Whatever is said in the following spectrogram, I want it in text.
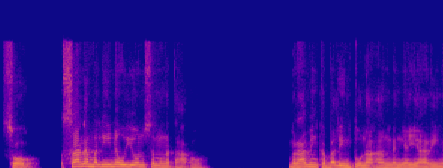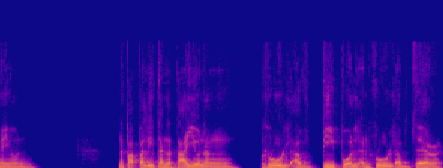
So, sana malinaw yon sa mga tao. Maraming kabalintunaang nangyayari ngayon. Napapalitan na tayo ng rule of people and rule of their,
